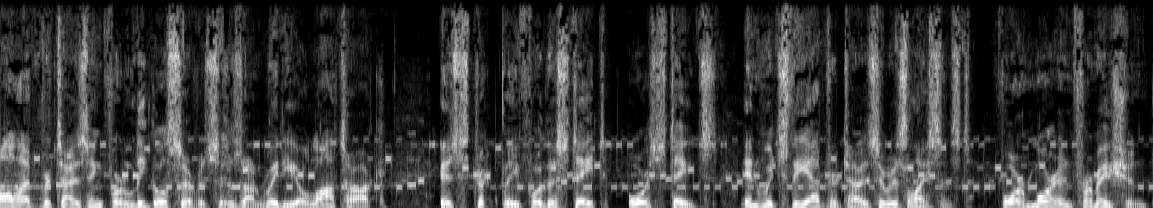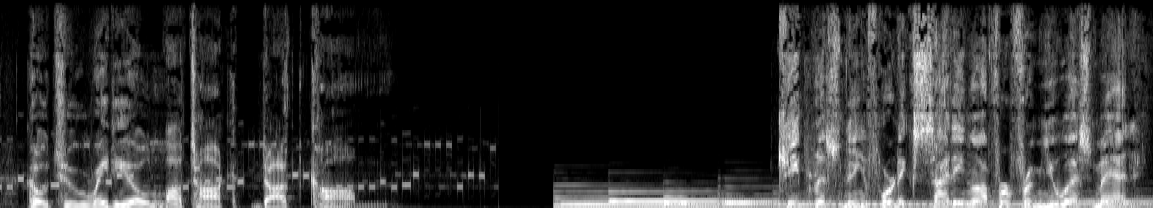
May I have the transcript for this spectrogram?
All advertising for legal services on Radio Law Talk is strictly for the state or states in which the advertiser is licensed. For more information, go to radiolawtalk.com. Keep listening for an exciting offer from US Med.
